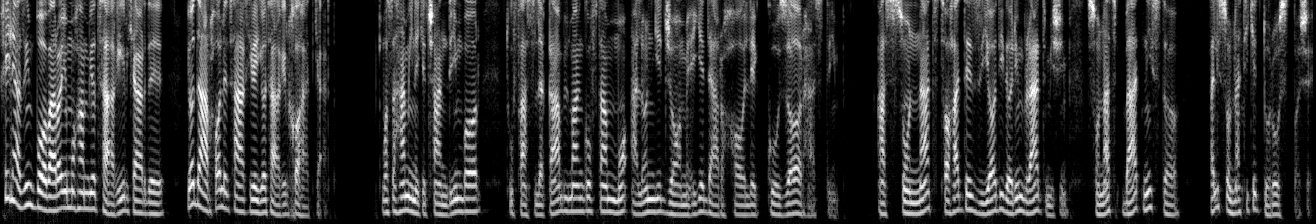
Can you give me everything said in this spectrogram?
خیلی از این باورای ما هم یا تغییر کرده یا در حال تغییر یا تغییر خواهد کرد. واسه همینه که چندین بار تو فصل قبل من گفتم ما الان یه جامعه در حال گذار هستیم. از سنت تا حد زیادی داریم رد میشیم. سنت بد نیستا ولی سنتی که درست باشه.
